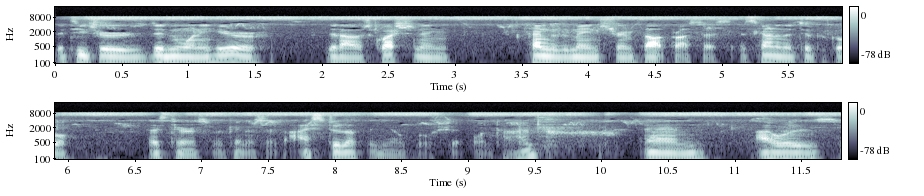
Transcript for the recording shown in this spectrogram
the teachers didn't want to hear that I was questioning kind of the mainstream thought process. It's kind of the typical, as Terence McKenna said, I stood up and yelled bullshit one time, and I was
